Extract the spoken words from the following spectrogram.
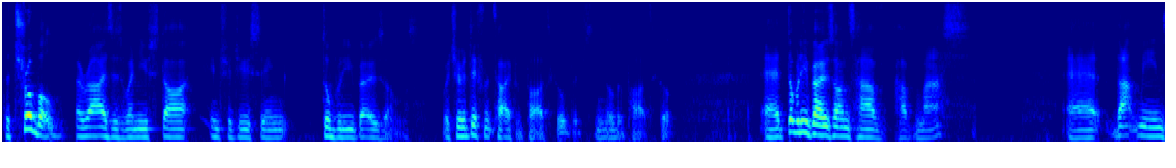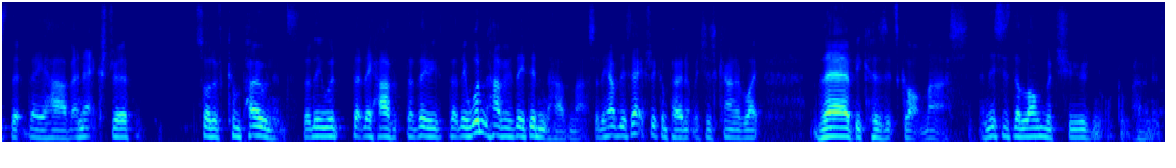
The trouble arises when you start introducing W bosons, which are a different type of particle, but just another particle. Uh, w bosons have, have mass. Uh, that means that they have an extra sort of component that they would that they have that they that they wouldn't have if they didn't have mass. So they have this extra component which is kind of like there because it's got mass, and this is the longitudinal component.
